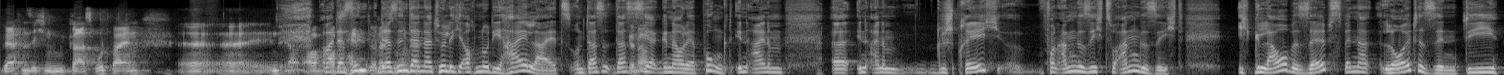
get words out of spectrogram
werfen sich ein Glas Rotwein äh, in, auf, Aber das sind, das so, sind dann natürlich auch nur die Highlights. Und das, das ist Genau. ja genau der Punkt. In einem, äh, in einem Gespräch äh, von Angesicht zu Angesicht. Ich glaube, selbst wenn da Leute sind, die,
